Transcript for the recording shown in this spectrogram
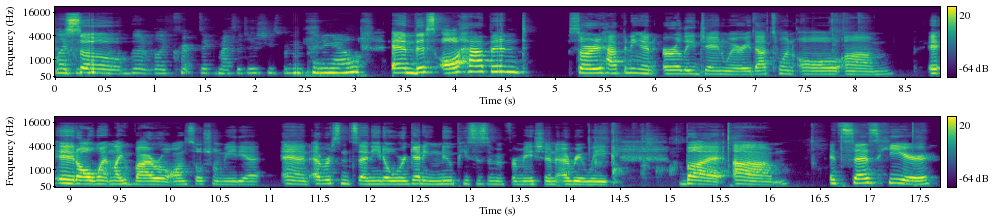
Like So- the, the like cryptic messages she's been putting out. and this all happened started happening in early january that's when all um it, it all went like viral on social media and ever since then you know we're getting new pieces of information every week but um it says here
